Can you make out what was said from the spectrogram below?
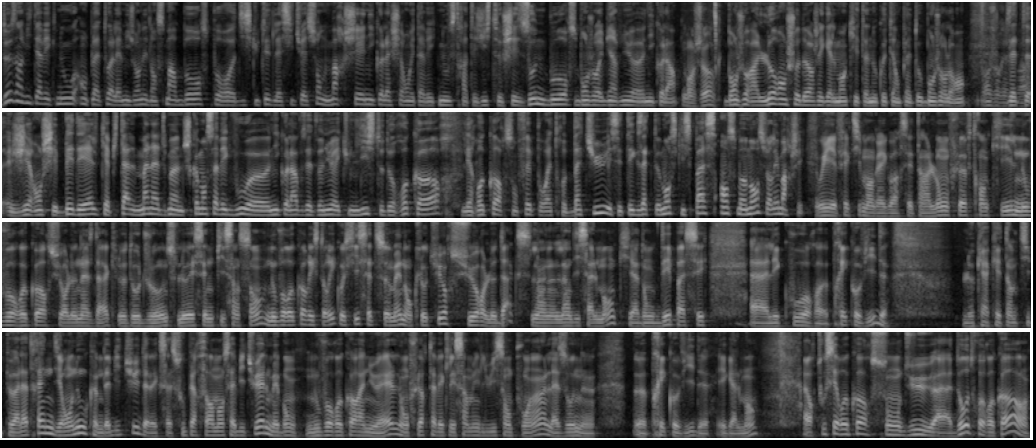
Deux invités avec nous en plateau à la mi-journée dans Smart Bourse pour euh, discuter de la situation de marché. Nicolas Chéron est avec nous, stratégiste chez Zone Bourse. Bonjour et bienvenue euh, Nicolas. Bonjour. Bonjour à Laurent Chauderge également qui est à nos côtés en plateau. Bonjour Laurent. Bonjour. Vous êtes gérant chez BDL Capital Management. Je commence avec vous euh, Nicolas. Vous êtes venu avec une liste de records. Les records sont faits pour être battus et c'est exactement ce qui se passe en ce moment sur les marchés. Oui, effectivement Grégoire. C'est un long fleuve tranquille. Nouveau record sur le Nasdaq, le Dow Jones, le S&P 500. Nouveau record historique aussi cette semaine en clôture sur le DAX, l'indice allemand, qui a donc dépassé euh, les cours euh, pré-Covid. Le CAC est un petit peu à la traîne, dirons-nous, comme d'habitude, avec sa sous-performance habituelle, mais bon, nouveau record annuel, on flirte avec les 5800 points, la zone euh, pré-Covid également. Alors tous ces records sont dus à d'autres records,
